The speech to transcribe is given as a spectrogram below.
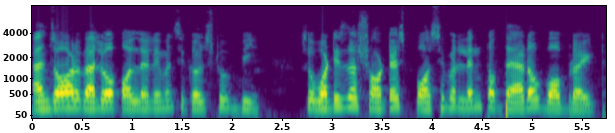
and XOR value of all elements equals to b. So what is the shortest possible length of the arrow Bob write?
